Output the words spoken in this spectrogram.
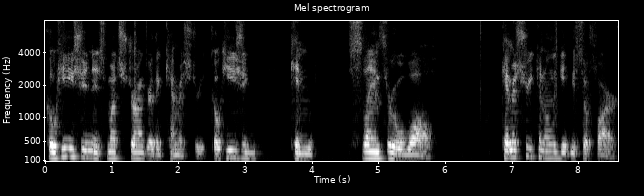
cohesion is much stronger than chemistry. Cohesion can slam through a wall. Chemistry can only get you so far.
